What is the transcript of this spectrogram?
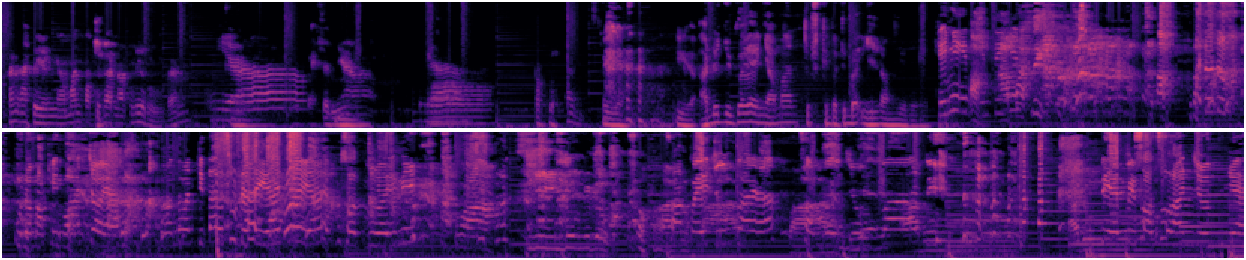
Kan ada yang nyaman tapi karena keliru kan. Iya, Passionnya iya. oh, rebutan. iya iya ada juga yang nyaman terus tiba-tiba hilang gitu Kayaknya in- Ah, intinya, apa sih? aduh, aduh, udah makin kacau ya. Teman-teman kita sudahi aja ya episode 2 ini. Wah, nyinggung gitu. Sampai jumpa ya. Sampai jumpa di, Aduh. di episode selanjutnya.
